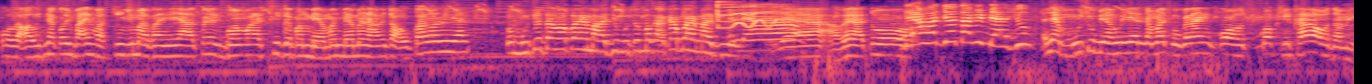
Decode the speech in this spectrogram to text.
કોઈ આવી રીતના કોઈ ભાઈ વસ્તુ નહીં માગવાની યાર આપણે ગામ વાળા ઠીક છે પણ મહેમાન બેમાન આવે તો આવું કરવાનું યાર તો હું તો તમારા પાસે માજી હું તો મારા કાકા પાસે માજી હવે આ તો બે હજો તમે બેહજો એટલે હું શું બેહું યાર તમારા છોકરાને કો- કોક શીખવાડો તમે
